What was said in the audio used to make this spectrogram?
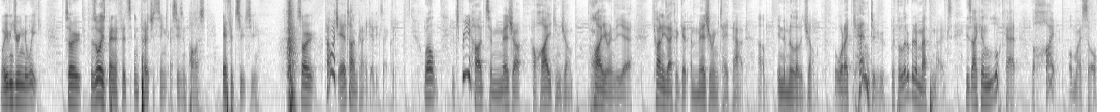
or even during the week. So there's always benefits in purchasing a season pass if it suits you. So how much airtime can I get exactly? Well, it's pretty hard to measure how high you can jump while you're in the air. You can't exactly get a measuring tape out um, in the middle of a jump. But what I can do with a little bit of mathematics is I can look at the height of myself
